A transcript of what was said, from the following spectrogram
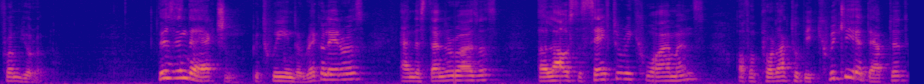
from Europe. This interaction between the regulators and the standardizers allows the safety requirements of a product to be quickly adapted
